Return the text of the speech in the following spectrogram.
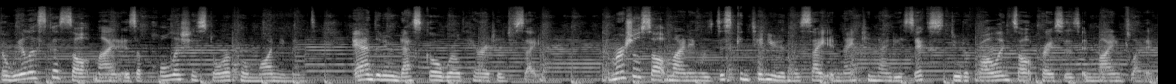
The Wieliczka Salt Mine is a Polish historical monument and an UNESCO World Heritage Site. Commercial salt mining was discontinued in the site in 1996 due to falling salt prices and mine flooding,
